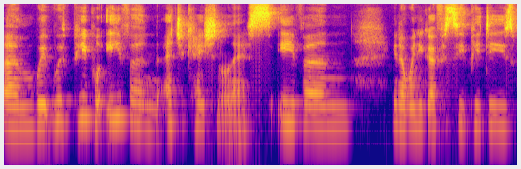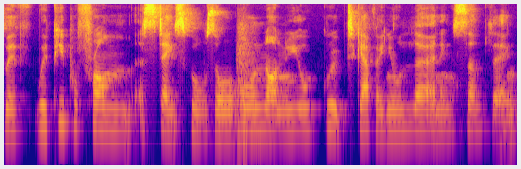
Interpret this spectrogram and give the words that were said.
um, with, with people, even educationalists, even, you know, when you go for CPDs with, with people from state schools or, or none, you're grouped together and you're learning something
